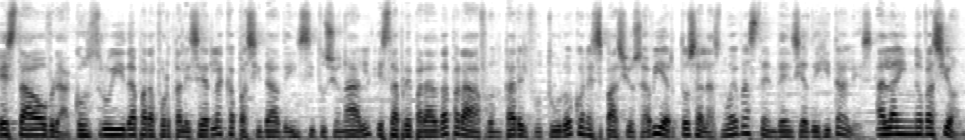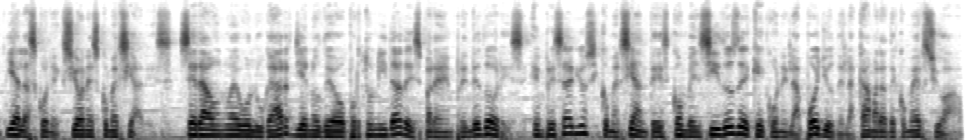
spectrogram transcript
Esta obra, construida para fortalecer la capacidad institucional, está preparada para afrontar el futuro con espacios abiertos a las nuevas tendencias digitales, a la innovación y a las conexiones comerciales. Será un nuevo lugar lleno de oportunidades para emprendedores, empresarios y comerciantes convencidos de que con el apoyo de la Cámara de Comercio a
